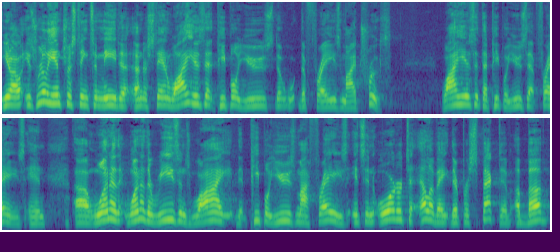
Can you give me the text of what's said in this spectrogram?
you know, it's really interesting to me to understand why is it people use the, the phrase my truth? Why is it that people use that phrase? And uh, one, of the, one of the reasons why that people use my phrase, it's in order to elevate their perspective above,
